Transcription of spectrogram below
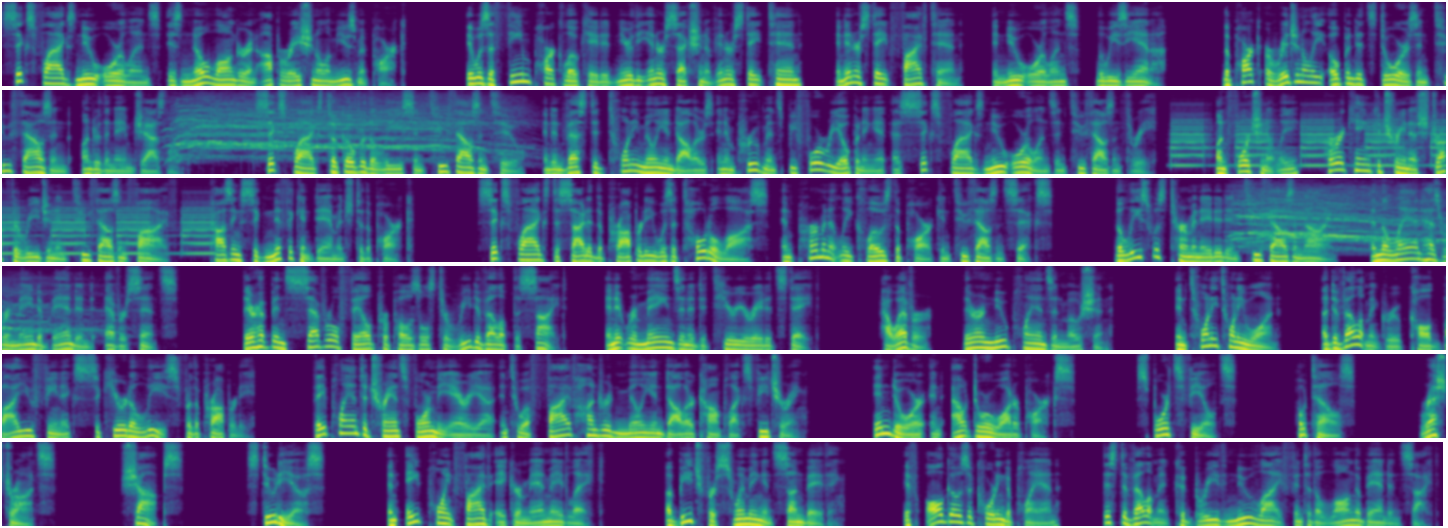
Six Flags New Orleans is no longer an operational amusement park. It was a theme park located near the intersection of Interstate 10 and Interstate 510 in New Orleans, Louisiana. The park originally opened its doors in 2000 under the name Jazzland. Six Flags took over the lease in 2002 and invested $20 million in improvements before reopening it as Six Flags New Orleans in 2003. Unfortunately, Hurricane Katrina struck the region in 2005, causing significant damage to the park. Six Flags decided the property was a total loss and permanently closed the park in 2006. The lease was terminated in 2009, and the land has remained abandoned ever since. There have been several failed proposals to redevelop the site, and it remains in a deteriorated state. However, there are new plans in motion. In 2021, a development group called Bayou Phoenix secured a lease for the property. They plan to transform the area into a $500 million complex featuring indoor and outdoor water parks, sports fields, hotels, restaurants, shops, studios, an 8.5-acre man-made lake, a beach for swimming and sunbathing. If all goes according to plan, this development could breathe new life into the long-abandoned site.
